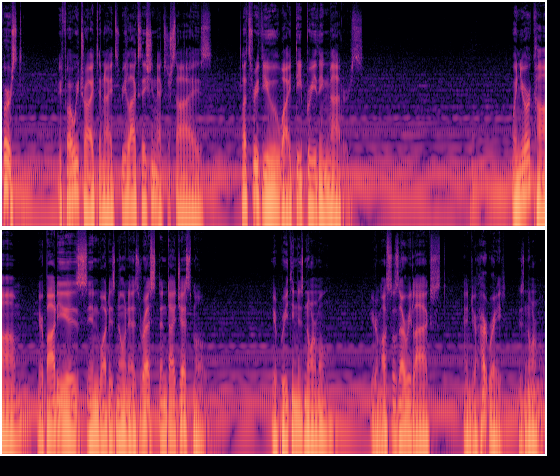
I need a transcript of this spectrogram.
First, before we try tonight's relaxation exercise, let's review why deep breathing matters. When you're calm, your body is in what is known as rest and digest mode. Your breathing is normal, your muscles are relaxed, and your heart rate is normal.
